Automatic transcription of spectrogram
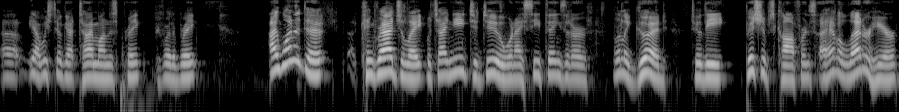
uh, yeah, we still got time on this break, before the break. I wanted to congratulate, which I need to do when I see things that are really good, to the Bishops' Conference. I have a letter here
